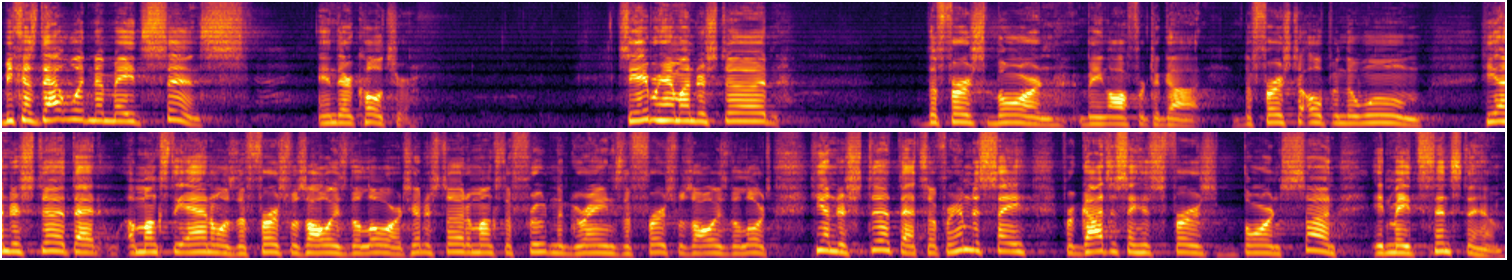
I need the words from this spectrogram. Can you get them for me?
because that wouldn't have made sense in their culture. See, Abraham understood the firstborn being offered to God, the first to open the womb he understood that amongst the animals, the first was always the Lord's. He understood amongst the fruit and the grains, the first was always the Lord's. He understood that. So for him to say, for God to say his firstborn son, it made sense to him.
